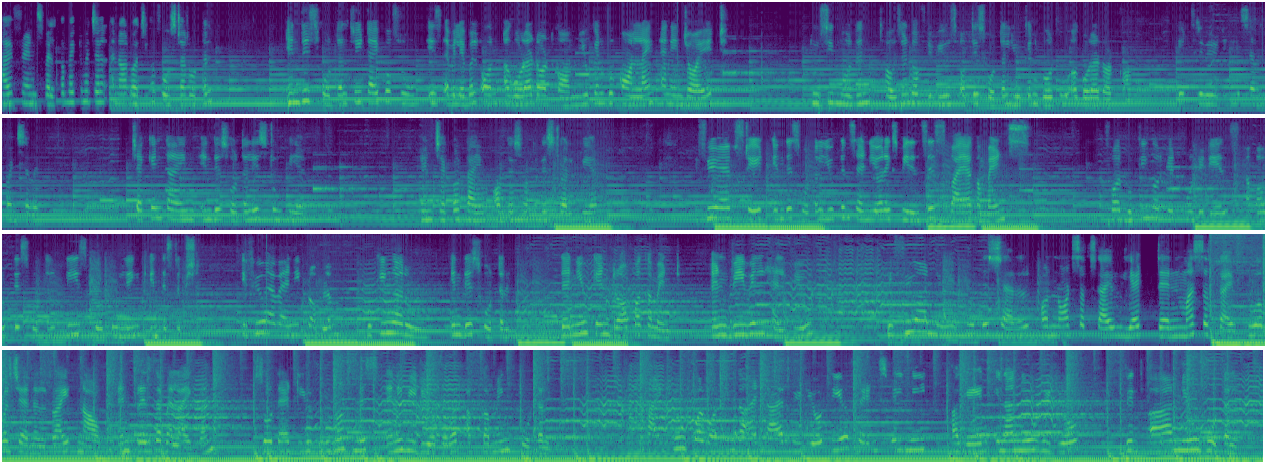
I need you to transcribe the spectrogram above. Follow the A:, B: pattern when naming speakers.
A: Hi friends, welcome back to my channel and are watching a 4-star hotel. In this hotel, three type of room is available on agoda.com. You can book online and enjoy it. To see more than 1000 of reviews of this hotel, you can go to agoda.com. Its rating is 7.7. Check-in time in this hotel is 2 p.m. and check-out time of this hotel is 12 p.m. If you have stayed in this hotel, you can send your experiences via comments. For booking or get more details about this hotel, please go to link in description. If you have any problem booking a room in this hotel, then you can drop a comment and we will help you. If you are new to this channel or not subscribed yet, then must subscribe to our channel right now and press the bell icon so that you do not miss any video of our upcoming hotel. Thank you for watching the entire. Dear friends, we'll meet again in a new video with a new hotel.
